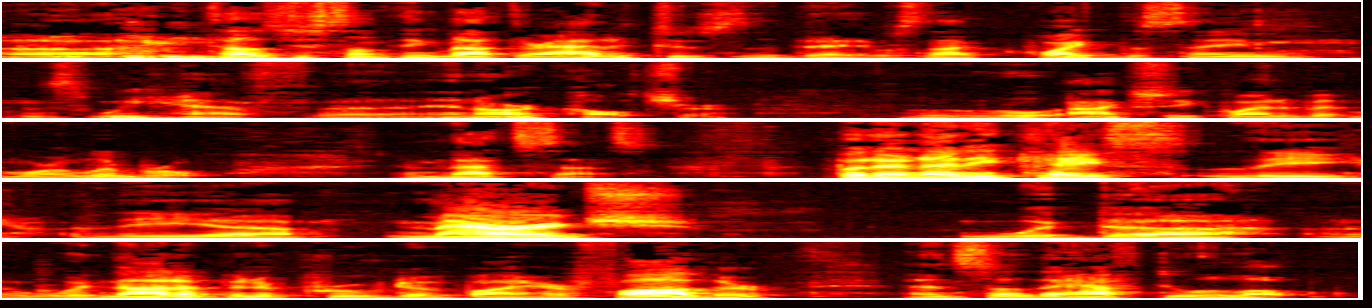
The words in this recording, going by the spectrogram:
uh, tells you something about their attitudes of the day. It was not quite the same as we have uh, in our culture. Actually, quite a bit more liberal in that sense. But in any case, the the uh, marriage would uh, would not have been approved of by her father, and so they have to elope.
